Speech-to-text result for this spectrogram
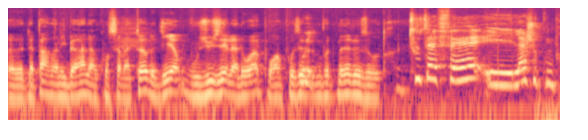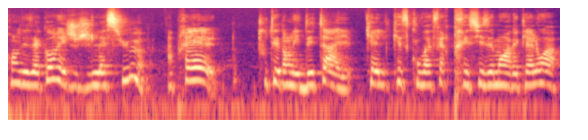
euh, de la part d'un libéral à un conservateur de dire vous usez la loi pour imposer votre modèle aux autres. Tout à fait, et là je comprends le désaccord et je l'assume. Après, tout est dans les détails. Qu'est-ce qu'on va faire précisément avec la loi?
